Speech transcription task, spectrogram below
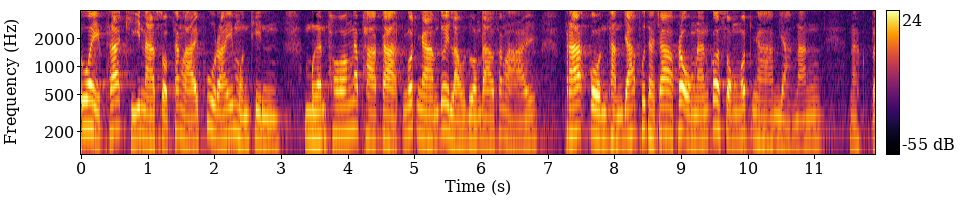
ด้วยพระขีณาสพทั้งหลายผู้ไร้มนทิน เหมือนท้องนภากาศงดงามด้วยเหล่าดวงดาวทั้งหลาย พระโกนธัญญาพุทธเจ้า พระองค์นั้นก็ทรงงดงามอย่างนั้นนะแปล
